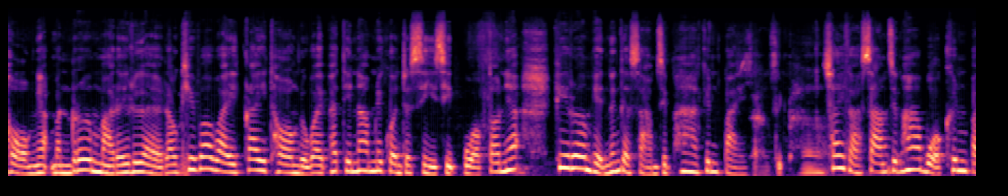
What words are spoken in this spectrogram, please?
ทองเนี่ยมันเริ่มมาเรื่อยๆ เราคิดว่าวัยใกล้ทองหรือวัยแพลตตินัมนี่ควรจะ 40 บวก ตอนเนี้ยพี่เริ่มเห็นตั้งแต่ 35 ขึ้นไป 35 ใช่ค่ะ 35 บวกขึ้นไป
